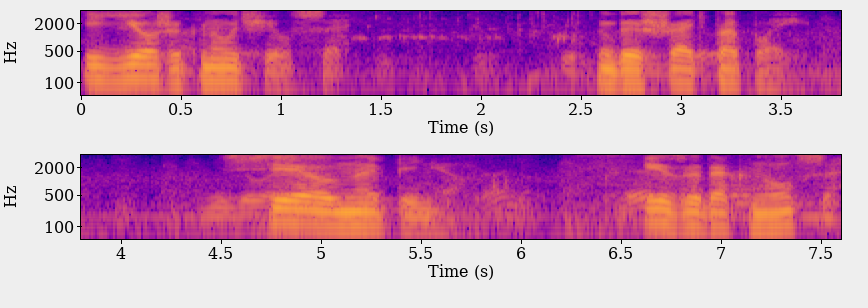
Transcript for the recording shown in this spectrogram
Ежик научился дышать попой. Сел на пенек и задохнулся.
